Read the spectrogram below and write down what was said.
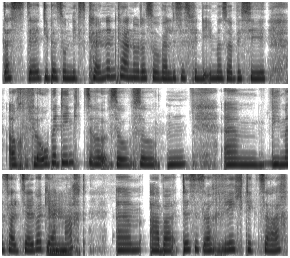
dass der, die Person nichts können kann oder so, weil das ist, finde ich, immer so ein bisschen auch flow-bedingt, so, so, so mh, hm, ähm, wie man es halt selber gern mhm. macht. Ähm, aber das ist auch richtig zach,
